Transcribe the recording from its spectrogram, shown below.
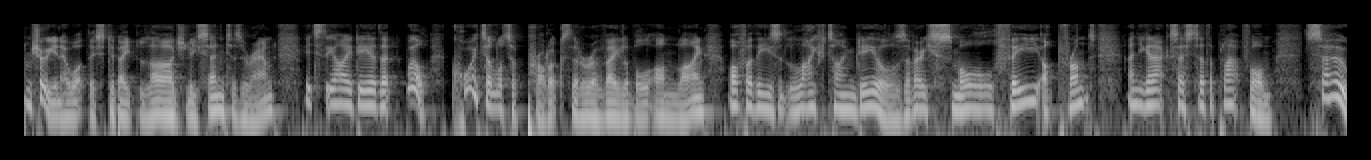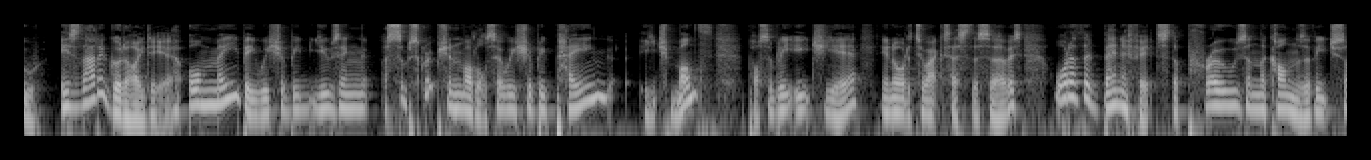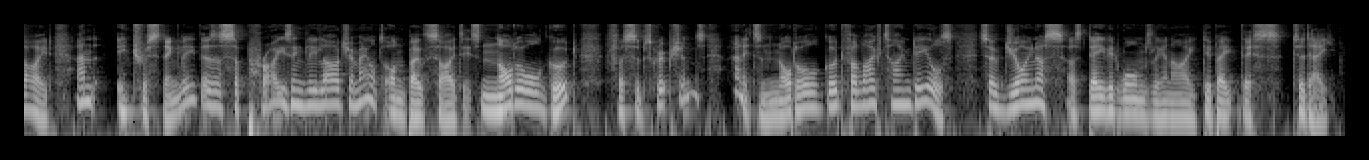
I'm sure you know what this debate largely centres around. It's the idea that, well, quite a lot of products that are available online offer these lifetime deals, a very small fee up front, and you get access to the platform. So, is that a good idea? Or maybe we should be using a subscription model, so we should be paying each month, possibly each year, in order to access the service? What are the benefits, the pros and the cons of each side? And interestingly, there's a surprisingly large amount on both sides. It's not all good for subscriptions, and it's not all good for lifetime deals. So join us as David Waumsley and I debate this today.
